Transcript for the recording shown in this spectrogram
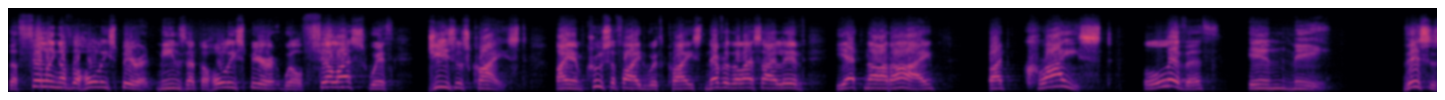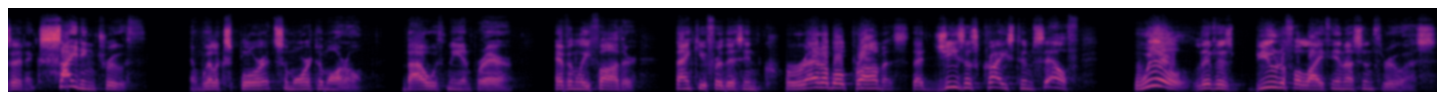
The filling of the Holy Spirit means that the Holy Spirit will fill us with Jesus Christ. I am crucified with Christ, nevertheless I live, yet not I, but Christ liveth in me. This is an exciting truth, and we'll explore it some more tomorrow. Bow with me in prayer. Heavenly Father, thank you for this incredible promise that Jesus Christ Himself will live His beautiful life in us and through us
